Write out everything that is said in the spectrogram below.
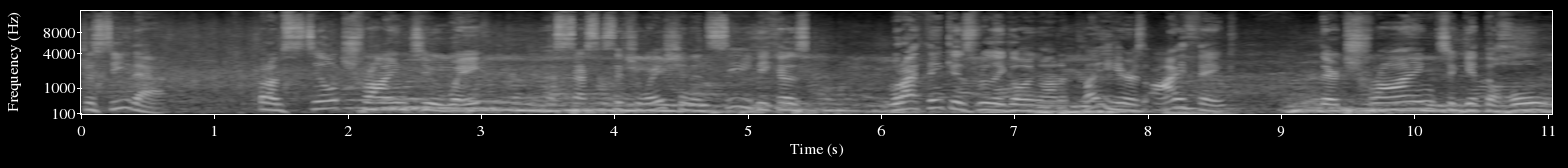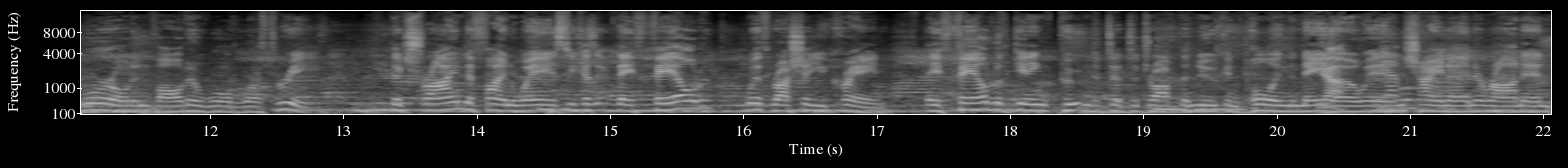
to see that. But I'm still trying to wait, assess the situation, and see because what I think is really going on at play here is I think they're trying to get the whole world involved in World War III. They're trying to find ways because they failed with Russia, Ukraine. They failed with getting Putin to, to, to drop the nuke and pulling the NATO Yeah. in, Yep. China and Iran in.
